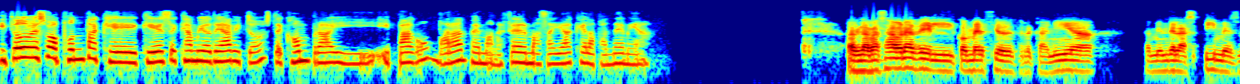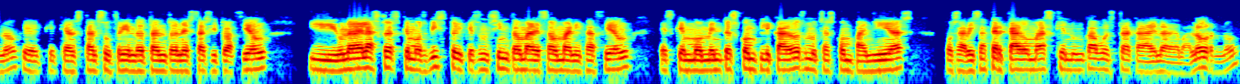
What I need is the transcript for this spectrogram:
Y todo eso apunta que, que ese cambio de hábitos de compra y, pago van a permanecer más allá que la pandemia. Hablabas ahora del comercio de cercanía, también de las pymes, ¿no? Que, que, están sufriendo tanto en esta situación. Y una de las cosas que hemos visto y que es un síntoma de esa humanización es que en momentos complicados muchas compañías os habéis acercado más que nunca a vuestra cadena de valor, ¿no?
